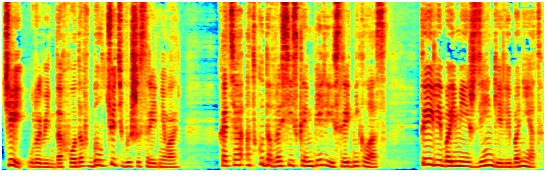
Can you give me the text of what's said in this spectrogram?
чей уровень доходов был чуть выше среднего. Хотя откуда в Российской империи средний класс? Ты либо имеешь деньги, либо нет.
